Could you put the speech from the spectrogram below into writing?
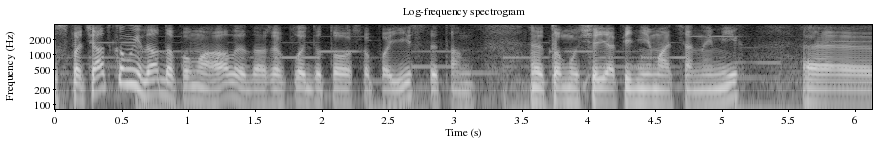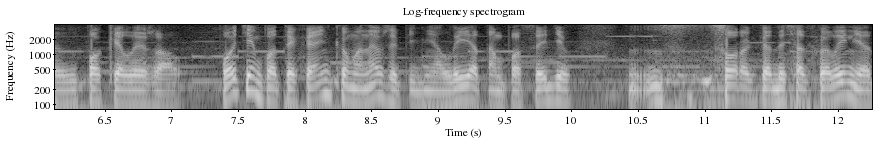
спочатку мені да, допомагали, навіть вплоть до того, що поїсти, там, е, тому що я підніматися не міг, е, поки лежав. Потім потихеньку мене вже підняли, я там посидів 40-50 хвилин. Я,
